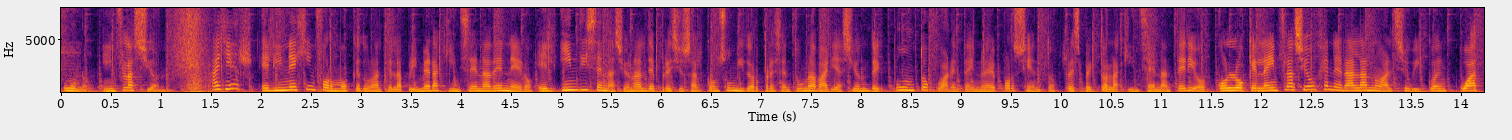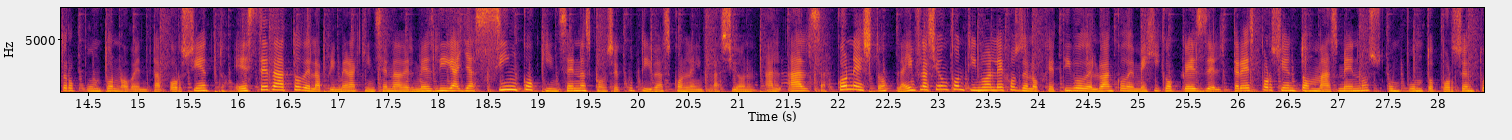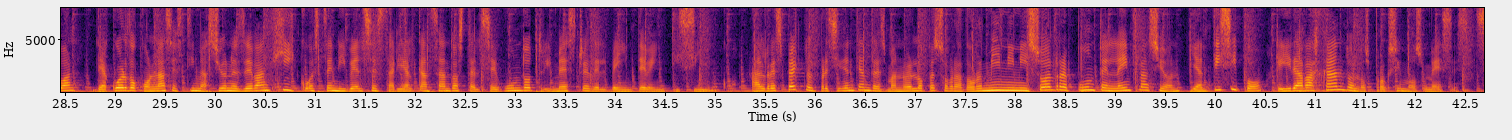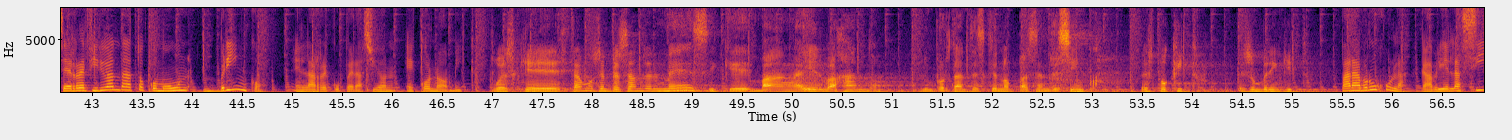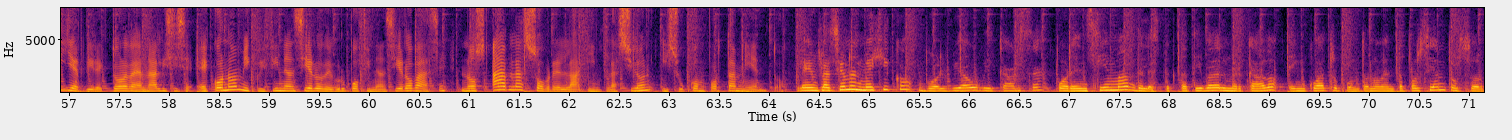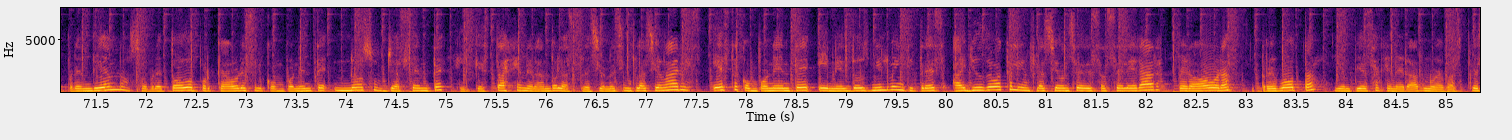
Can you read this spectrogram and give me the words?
1. Inflación. Ayer, el INEGI informó que durante la primera quincena de enero, el índice nacional de precios al consumidor presentó una variación de 0.49% respecto a la quincena anterior, con lo que la inflación general anual se ubicó en 4.90%. Este dato de la primera quincena del mes liga ya cinco quincenas consecutivas con la inflación al alza. Con esto, la inflación continúa lejos del objetivo del Banco de México, que es del 3% más menos un punto porcentual. De acuerdo con las estimaciones de Banjico, este nivel se estaría alcanzando hasta el segundo trimestre del 2025. Al respecto, el presidente Andrés Manuel López Obrador minimizó el repunte en la inflación y anticipó que irá bajando en los próximos meses. Se refirió al dato como un brinco en la recuperación económica. Pues que estamos empezando el mes y que van a ir bajando. Lo importante es que no pasen de 5. Es poquito, es un brinquito. Para Brújula, Gabriela Siller, directora de análisis económico y financiero de Grupo Financiero Base, nos habla sobre la inflación y su comportamiento. La inflación en México volvió a ubicarse por encima de la expectativa del mercado en 4.90%, sorprendiendo, sobre todo porque ahora es el componente no subyacente el que está generando las presiones inflacionarias. Este componente en el 2023 ayudó a que la inflación se desacelerara, pero ahora rebota y empieza a generar nuevas presiones.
